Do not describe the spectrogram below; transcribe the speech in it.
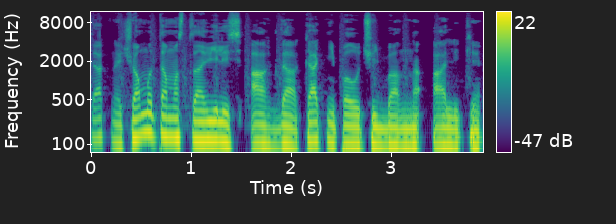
Так, на чем мы там остановились? Ах да, как не получить бан на Алике.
